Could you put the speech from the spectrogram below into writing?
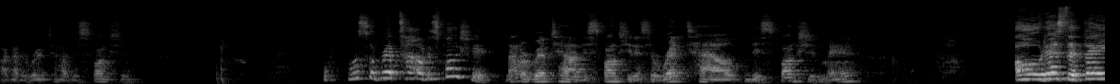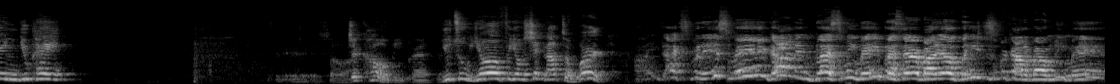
I got erectile dysfunction. What's a reptile dysfunction? Not a reptile dysfunction, it's a reptile dysfunction, man. Oh, that's the thing you can't. So Jacoby, bruh. You too young for your shit not to work. I ain't asked for this, man. God didn't bless me, man. He blessed everybody else, but he just forgot about me, man.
